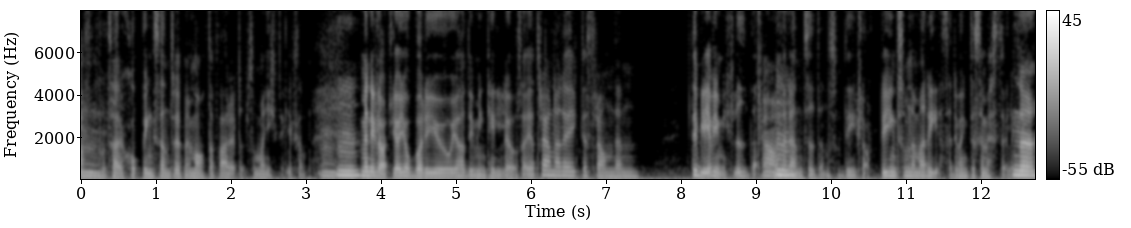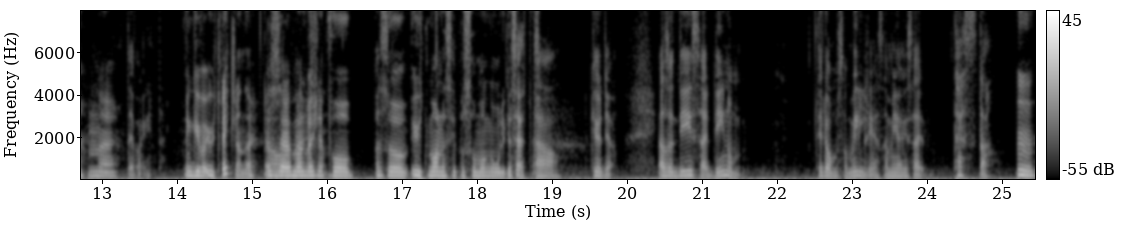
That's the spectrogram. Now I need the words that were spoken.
Mm. så här shoppingcentret med mataffärer typ som man gick till liksom. Mm. Mm. Men det är klart, jag jobbade ju och jag hade ju min kille och så här, jag tränade, gick till stranden. Det blev ju mitt liv där Ja. under Mm. den tiden. Så det är klart, det är ju inte som när man reser, det var inte semester liksom. Nej. Nej. Det var det inte. Men gud vad utvecklande. Alltså Ja, så här, att man verkligen får alltså, utmana sig på så många olika sätt. Ja, gud ja. Alltså det är så här, det är nog till de som vill resa men jag är så här, testa. Mm.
